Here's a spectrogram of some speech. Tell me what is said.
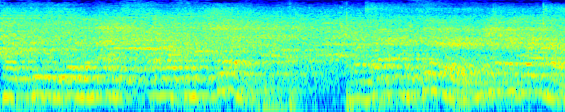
Substitute for Allison Shin. And back to third, Nina Brown.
